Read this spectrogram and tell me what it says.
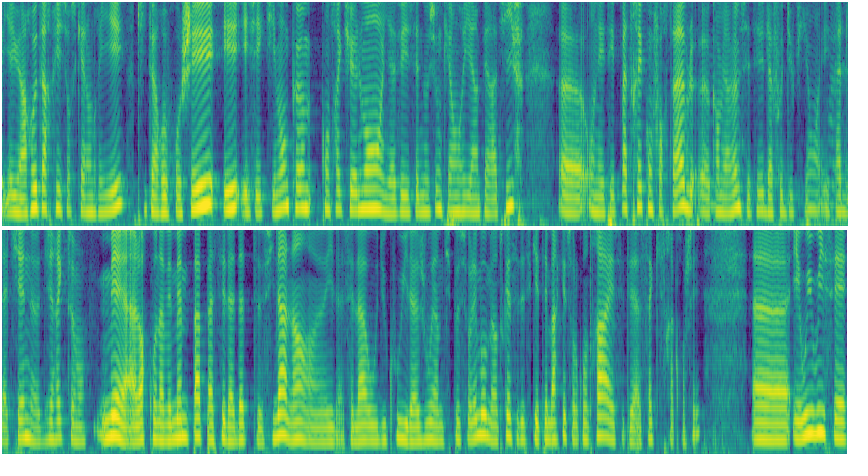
il y a eu un retard pris sur ce calendrier qui t'a reproché, et effectivement, comme contractuellement, il y avait cette notion de calendrier impératif, on n'était pas très confortable, quand bien même c'était de la faute du client et pas de la tienne directement. Mais alors qu'on n'avait même pas passé la date finale, hein, c'est là où du coup il a joué un petit peu sur les mots, mais en tout cas c'était ce qui était marqué sur le contrat et c'était à ça qu'il se raccrochait. et oui, oui, c'est,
